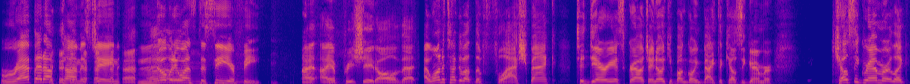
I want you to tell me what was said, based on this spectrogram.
Wrap it up, Thomas Jane. Nobody wants to see your feet. I, I appreciate all of that. I want to talk about the flashback to Darius Grouch. I know I keep on going back to Kelsey Grammer. Kelsey Grammer, like,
